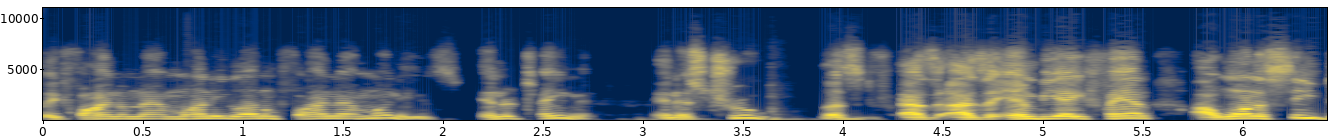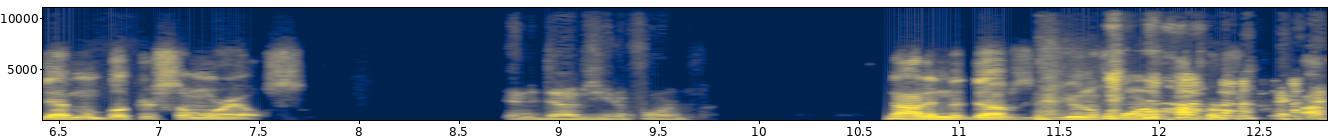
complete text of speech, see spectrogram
They find them that money. Let them find that money. It's entertainment, and it's true. Let's as as an NBA fan, I want to see Devin Booker somewhere else, in a Dubs uniform. not in the Dubs uniform. I prefer, I,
